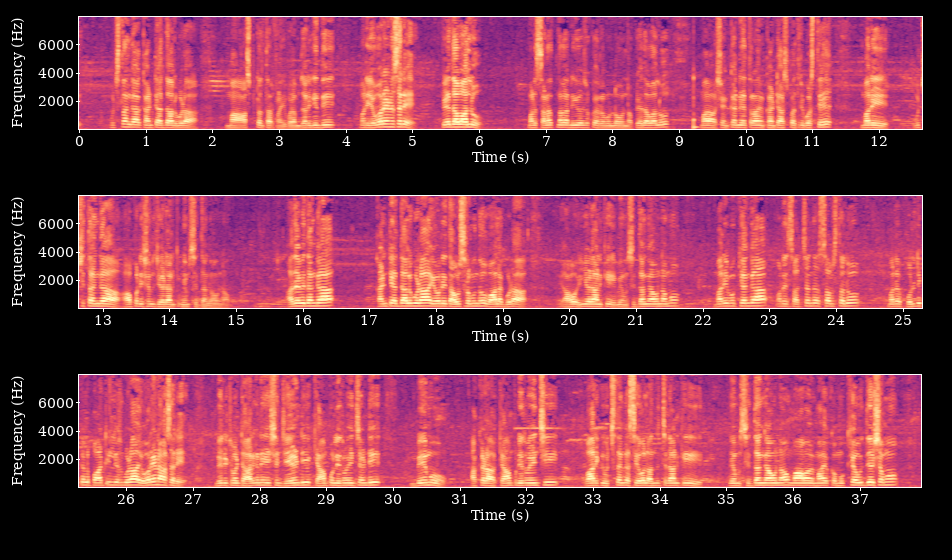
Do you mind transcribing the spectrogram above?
ఉచితంగా కంటి అద్దాలు కూడా మా హాస్పిటల్ తరఫున ఇవ్వడం జరిగింది. మరి ఎవరైనా సరే పేదవాళ్ళు మన సనత్ నగర్ నియోజకవర్గంలో ఉన్న పేదవాళ్ళు మా శంకర్ నేత్ర కంటి ఆసుపత్రికి వస్తే మరి ఉచితంగా ఆపరేషన్ చేయడానికి మేము సిద్ధంగా ఉన్నాం. అదేవిధంగా కంటి అద్దాలు కూడా ఎవరైతే అవసరం ఉందో వాళ్ళకు కూడా ఇవ్వడానికి మేము సిద్ధంగా ఉన్నాము. మరి ముఖ్యంగా మరి స్వచ్ఛంద సంస్థలు మరి పొలిటికల్ పార్టీలు కూడా ఎవరైనా సరే మీరు ఇటువంటి ఆర్గనైజేషన్ చేయండి క్యాంపులు నిర్వహించండి. మేము అక్కడ క్యాంపు నిర్వహించి వారికి ఉచితంగా సేవలు అందించడానికి మేము సిద్ధంగా ఉన్నాం. మా మా యొక్క ముఖ్య ఉద్దేశము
